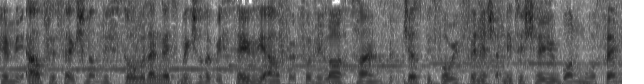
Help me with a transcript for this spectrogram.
In the outfit section of the store we're then going to make sure that we save the outfit for the last time, but just before we finish I need to show you one more thing.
